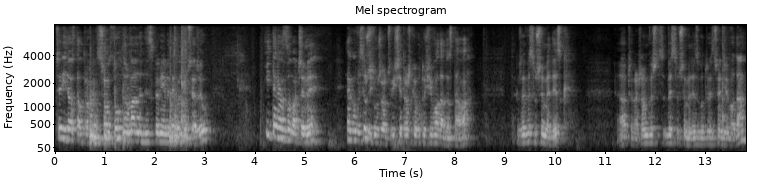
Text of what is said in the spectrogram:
Czyli dostał trochę wstrząsów. Normalny dysk pewnie by tego nie przeżył. I teraz zobaczymy. Ja go wysuszyć muszę oczywiście troszkę, bo tu się woda dostała. Także wysuszymy dysk. A, przepraszam, wys- wysuszymy dysk, bo tu jest wszędzie woda.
